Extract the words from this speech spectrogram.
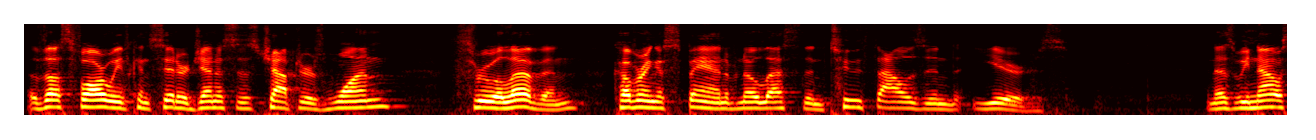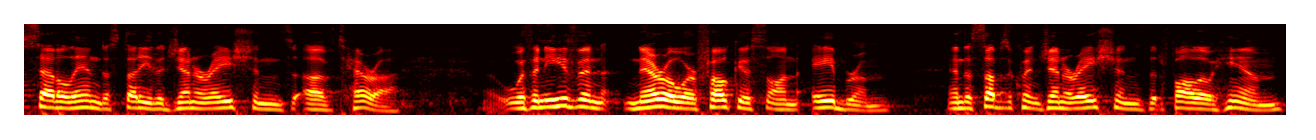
Thus far, we've considered Genesis chapters 1 through 11, covering a span of no less than 2,000 years. And as we now settle in to study the generations of Terah, with an even narrower focus on Abram and the subsequent generations that follow him,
